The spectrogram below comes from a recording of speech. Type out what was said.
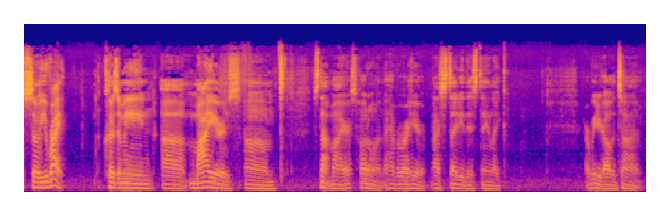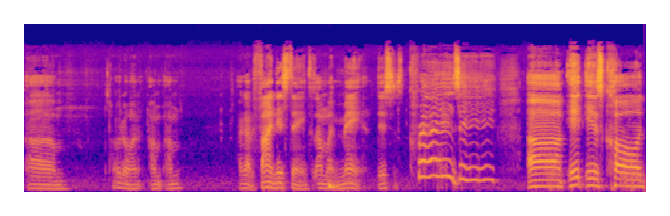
so you're right. Cause I mean, uh Myers, um it's not Myers. Hold on. I have it right here. I study this thing like I read it all the time. Um hold on. I'm I'm I gotta find this thing because I'm like, man, this is crazy. Um, it is called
